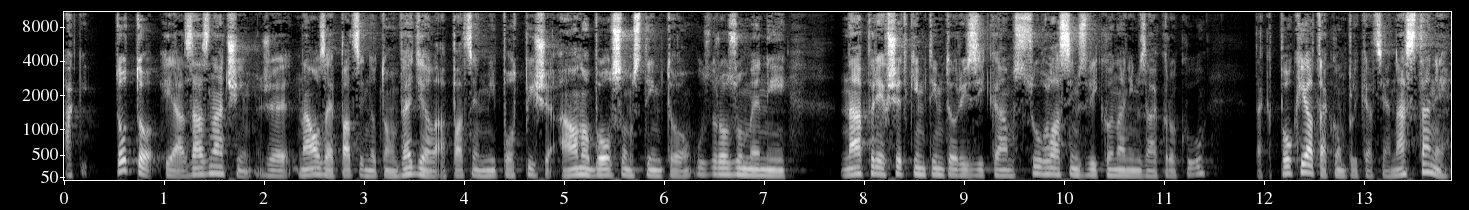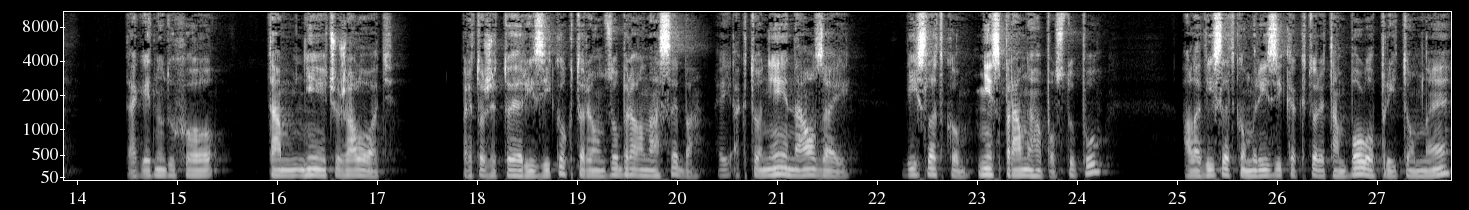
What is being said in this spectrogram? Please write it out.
Ak toto ja zaznačím, že naozaj pacient o tom vedel a pacient mi podpíše, áno, bol som s týmto uzrozumený, napriek všetkým týmto rizikám súhlasím s vykonaním zákroku, tak pokiaľ tá komplikácia nastane, tak jednoducho tam nie je čo žalovať. Pretože to je riziko, ktoré on zobral na seba. Hej, ak to nie je naozaj výsledkom nesprávneho postupu, ale výsledkom rizika, ktoré tam bolo prítomné,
